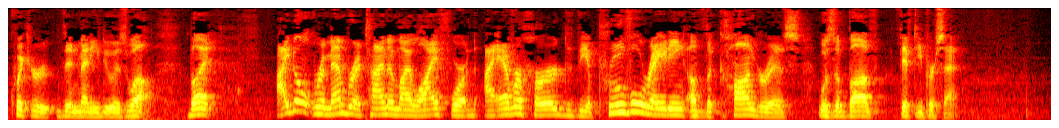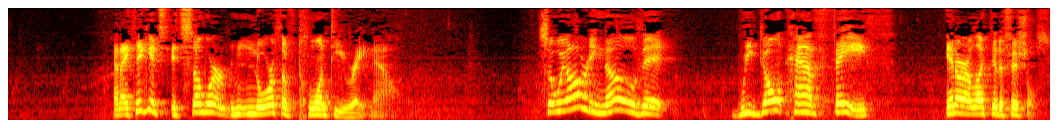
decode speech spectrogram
quicker than many do as well. But I don't remember a time in my life where I ever heard that the approval rating of the Congress was above 50%. And I think it's, it's somewhere north of 20 right now. So we already know that we don't have faith in our elected officials.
